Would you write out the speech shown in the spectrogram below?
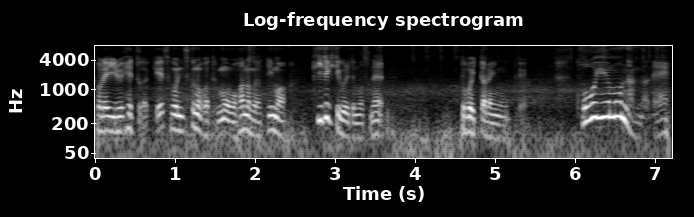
トレイルヘッドだっけ？そこに着くのかってもう分かんなくなって、今、聞いてきてくれてますね。どこ行ったらいいのって。こういうもんなんだね。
